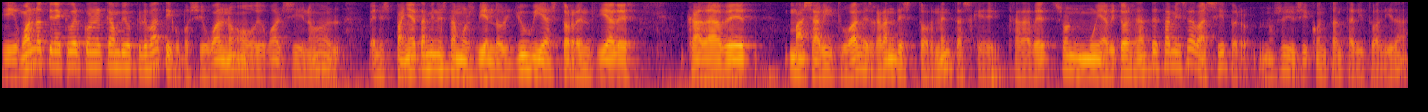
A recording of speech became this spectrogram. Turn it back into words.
Igual no tiene que ver con el cambio climático, pues igual no, igual sí, ¿no? En España también estamos viendo lluvias torrenciales cada vez más habituales, grandes tormentas que cada vez son muy habituales. Antes también se daban, sí, pero no sé yo si con tanta habitualidad.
